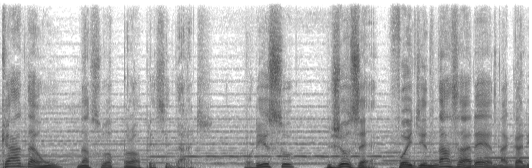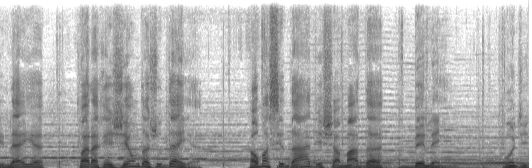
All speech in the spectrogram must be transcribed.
cada um na sua própria cidade. Por isso, José foi de Nazaré, na Galiléia, para a região da Judéia, a uma cidade chamada Belém, onde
